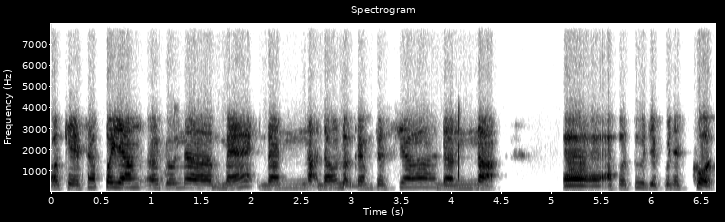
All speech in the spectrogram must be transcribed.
Okey, siapa yang uh, guna Mac dan nak download Camtasia dan nak uh, apa tu dia punya code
